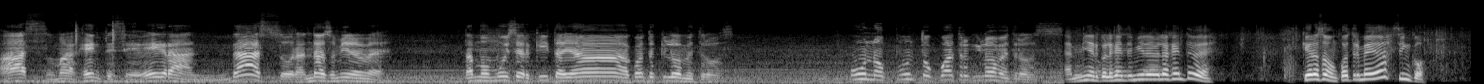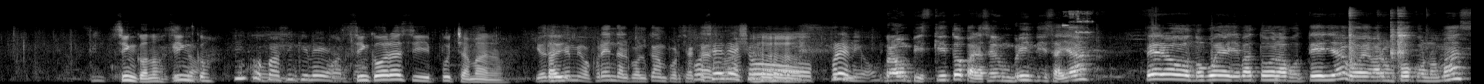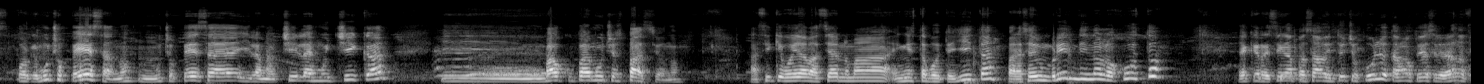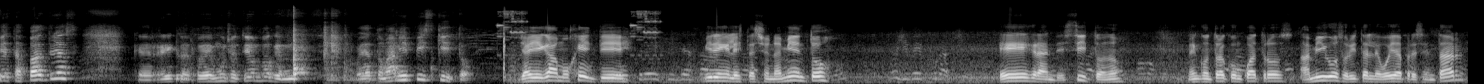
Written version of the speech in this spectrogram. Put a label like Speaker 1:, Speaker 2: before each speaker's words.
Speaker 1: Ah, más gente, se ve grandazo, grandazo, mírenme. Estamos muy cerquita ya, ¿a cuántos kilómetros? 1.4 kilómetros. A miércoles, gente, mírenme la gente, ve. ¿Qué horas son? ¿Cuatro y media? ¿Cinco? Cinco, ¿no? Cinco.
Speaker 2: Cinco para cinco y media.
Speaker 1: Cinco horas y pucha, mano.
Speaker 3: Yo dejé mi ofrenda al volcán por si acaso.
Speaker 2: José
Speaker 3: ¿ah?
Speaker 2: dejó premio.
Speaker 1: comprar un pisquito para hacer un brindis allá. Pero no voy a llevar toda la botella, voy a llevar un poco nomás, porque mucho pesa, ¿no? Mucho pesa y la mochila es muy chica y va a ocupar mucho espacio, ¿no? Así que voy a vaciar nomás en esta botellita para hacer un brindis, ¿no? Lo justo. Ya que recién ha pasado 28 de julio, estamos todavía celebrando fiestas patrias. Qué rico, después de mucho tiempo que voy a tomar mi pisquito. Ya llegamos, gente. Miren el estacionamiento. Es grandecito, ¿no? Me he encontrado con cuatro amigos, ahorita les voy a presentar.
